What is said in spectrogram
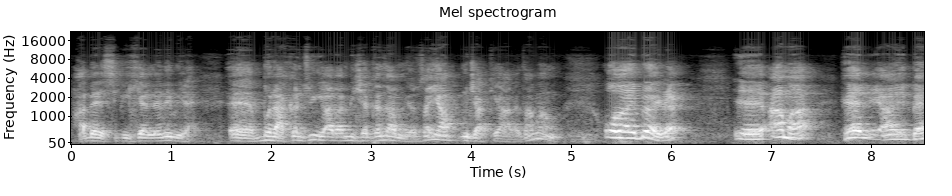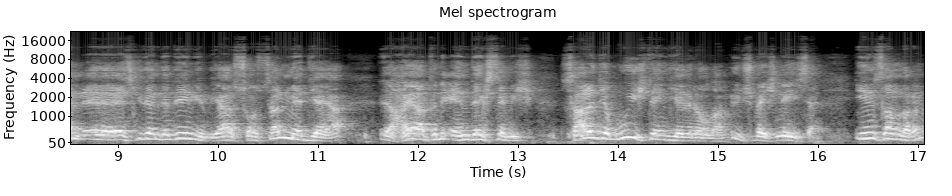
haber spikerleri bile e, bırakır. Çünkü adam bir şey kazanmıyorsa yapmayacak yani tamam mı? Olay böyle. E, ama her yani ben e, eskiden dediğim gibi ya sosyal medyaya e, hayatını endekslemiş sadece bu işten geliri olan 3-5 neyse insanların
